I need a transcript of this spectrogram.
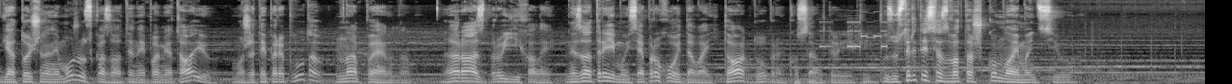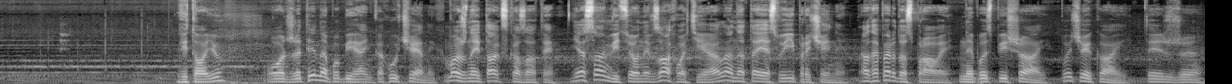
Я точно не можу сказати, не пам'ятаю. Може, ти переплутав? Напевно. Гаразд, проїхали. Не затримуйся, проходь давай. Так, добре, косел ти який. Зустрітися з ватажком найманців. Вітаю. Отже, ти на побіганьках учених, можна і так сказати. Я сам від цього не в захваті, але на те є свої причини. А тепер до справи. Не поспішай, почекай. Ти ж. е,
